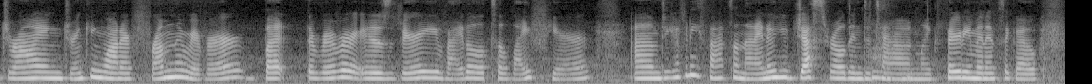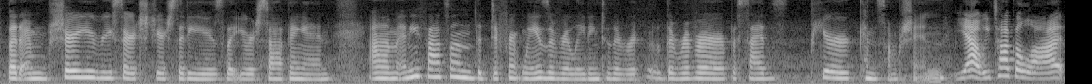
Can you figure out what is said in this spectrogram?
drawing drinking water from the river, but the river is very vital to life here. Um, do you have any thoughts on that? I know you just rolled into town like 30 minutes ago, but I'm sure you researched your cities that you were stopping in. Um, any thoughts on the different ways of relating to the, ri- the river besides pure consumption? Yeah, we talk a lot,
